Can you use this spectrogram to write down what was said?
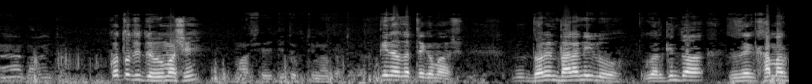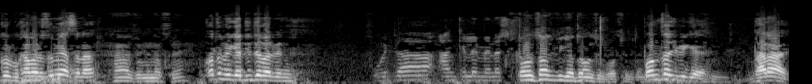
হ্যাঁ কত দিতে হবে মাসে? মাসে দিতে তিন হাজার টাকা। তিন হাজার টাকা মাস। ধরেন ভাড়া নিল কিন্তু খামার করব খামার জমি আছে না? হ্যাঁ জমিন আছে। কত বিঘা দিতে পারবেন? ওইটা আঙ্কেলে ম্যানেজ পঞ্চাশ বিঘা দেওয়া আছে বছর পঞ্চাশ বিঘা? ভাড়ায়?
